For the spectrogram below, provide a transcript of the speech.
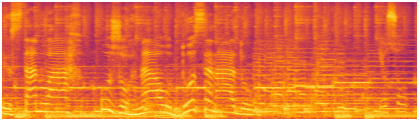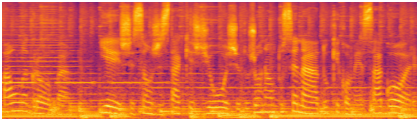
Está no ar o Jornal do Senado. Eu sou Paula Groba e estes são os destaques de hoje do Jornal do Senado que começa agora.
